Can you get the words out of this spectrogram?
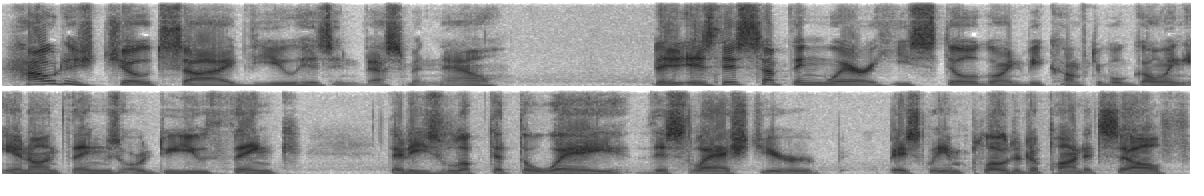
how does Joe Tsai view his investment now? Is this something where he's still going to be comfortable going in on things, or do you think that he's looked at the way this last year basically imploded upon itself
